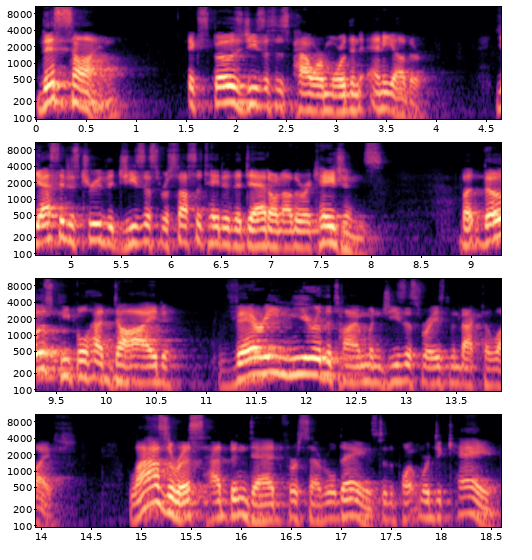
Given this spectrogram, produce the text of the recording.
This sign exposed Jesus' power more than any other. Yes, it is true that Jesus resuscitated the dead on other occasions, but those people had died very near the time when Jesus raised them back to life. Lazarus had been dead for several days to the point where decay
